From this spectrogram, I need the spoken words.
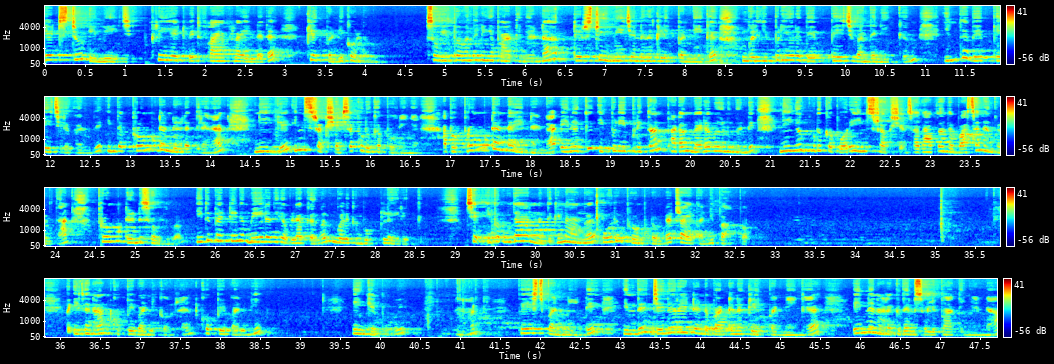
text to image create with ஃபயர்ஃப்ளைன்றதை click பண்ணி கொள்ளணும் ஸோ இப்போ வந்து நீங்கள் பார்த்தீங்கன்னா டெஸ்ட் இமேஜ்ன்றதை கிளிக் பண்ணிக்க உங்களுக்கு இப்படி ஒரு வெப் பேஜ் வந்து நிற்கும். இந்த வெப் பேஜில் வந்து இந்த ப்ரொம்ப்ட் இடத்துல தான் நீங்கள் இன்ஸ்ட்ரக்ஷன்ஸை கொடுக்க போகிறீங்க அப்போ ப்ரொம்ப்டன்னா என்னென்னா எனக்கு இப்படி இப்படித்தான் படம் வர வேணுமென்று நீங்கள் கொடுக்க போகிற இன்ஸ்ட்ரக்ஷன்ஸ் அதாவது அந்த வசனங்கள் தான் ப்ரொம்ப்ட்னு சொல்லுவோம். இது பற்றின மேலதிக விளக்கங்கள் உங்களுக்கு புக்கில் இருக்குது சரி இப்போ உதாரணத்துக்கு நாங்கள் ஒரு ப்ரொம்ப்டோட ட்ரை பண்ணி பார்ப்போம். இப்போ இதை நான் கொப்பி பண்ணிக்கொள்கிறேன் கொப்பி பண்ணி இங்கே போய் நான் பேஸ்ட் பண்ணிவிட்டு இந்த ஜெனரேட் என்ற பட்டனை கிளிக் பண்ணிங்க. என்ன நடக்குதுன்னு சொல்லி பார்த்தீங்கன்னா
